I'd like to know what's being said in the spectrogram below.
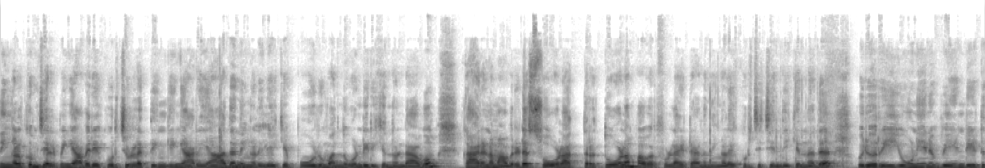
നിങ്ങൾക്കും ചിലപ്പോൾ അവരെക്കുറിച്ചുള്ള തിങ്കിങ് അറിയാതെ നിങ്ങളിലേക്ക് എപ്പോഴും വന്നുകൊണ്ടിരിക്കുന്നുണ്ടാവും. കാരണം അവരുടെ സോൾ അത്രത്തോളം പവർഫുള്ളായിട്ട് ആയിട്ടാണ് നിങ്ങളെക്കുറിച്ച് ചിന്തിക്കുന്നത്. ഒരു റീയൂണിയന് വേണ്ടിയിട്ട്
